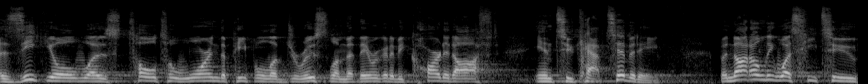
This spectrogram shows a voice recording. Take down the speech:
Ezekiel was told to warn the people of Jerusalem that they were going to be carted off into captivity. But not only was he to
